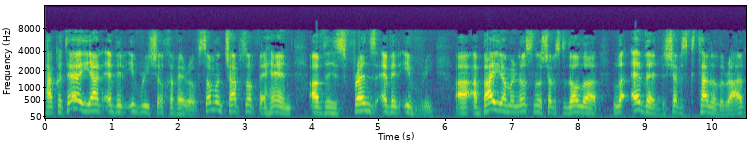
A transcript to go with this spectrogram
hakotea yad eved ivri shel chaverov. Someone chops off the hand of his friend's eved ivri. Uh, Abaye Amar Nosno Sheves Gedola LeEved V'Sheves Ketana LeRav.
